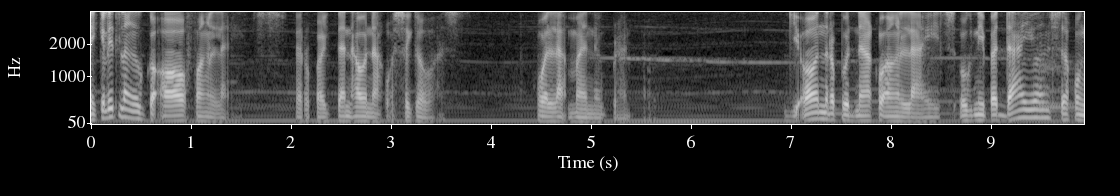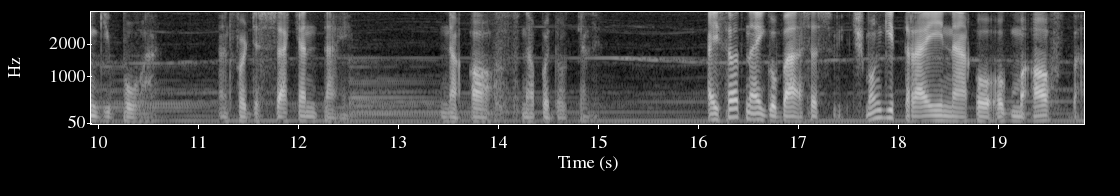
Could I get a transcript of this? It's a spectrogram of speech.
Nikalit lang ko off ang lights pero pagtanaw na ako sa gawas, wala man nag-brand out. Gion rapod na ako ang lights ug nipadayon sa akong gibuhat and for the second time, na off na pod og kalit. I thought na iguba sa switch. Mong gitry na ako og ma-off ba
